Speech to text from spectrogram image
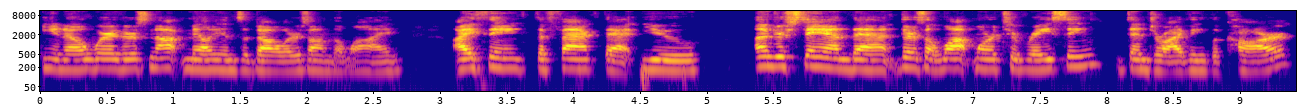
you know where there's not millions of dollars on the line i think the fact that you understand that there's a lot more to racing than driving the car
